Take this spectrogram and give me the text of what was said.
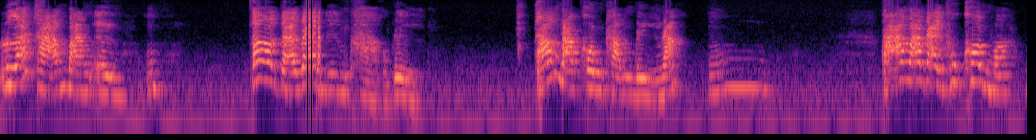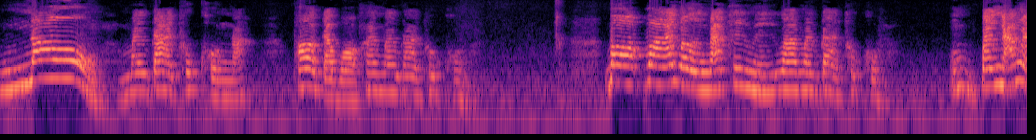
เหลือสามวันเองก็จะได้ยินข่าวดีสำหรับคนทำดีนะ อืม ว่าได้ทุกคนวะ no ไม่ได้ทุกคนนะ พ่อจะบอกให้ไม่ได้ทุกคน บอกไว้เลยนะที่นี้ว่าไม่ได้ทุกคนอืมเป็นอย่างไร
